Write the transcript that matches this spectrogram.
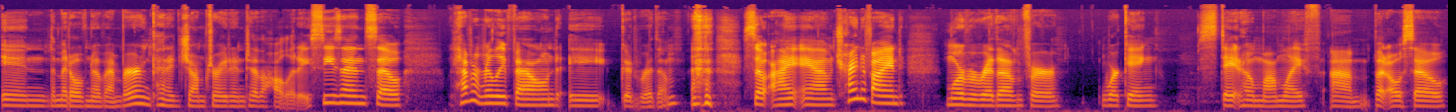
in the middle of November and kind of jumped right into the holiday season. So we haven't really found a good rhythm. so I am trying to find more of a rhythm for working, stay at home mom life, um, but also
